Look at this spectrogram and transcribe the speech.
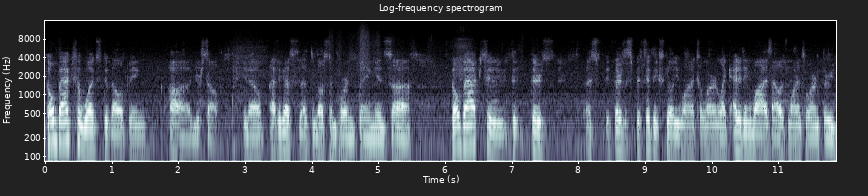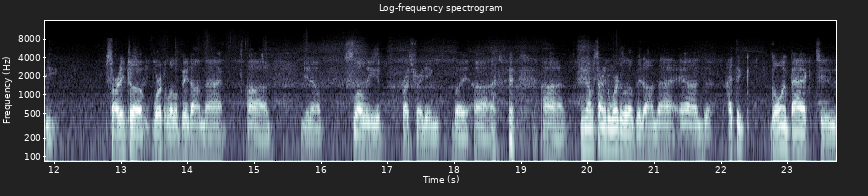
go back to what's developing uh, yourself. You know, I think that's that's the most important thing is uh, go back to th- there's a, if there's a specific skill you wanted to learn, like editing wise, I always wanted to learn 3D. Starting to work a little bit on that. Uh, you know, slowly, frustrating, but uh, uh, you know, I'm starting to work a little bit on that, and I think going back to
